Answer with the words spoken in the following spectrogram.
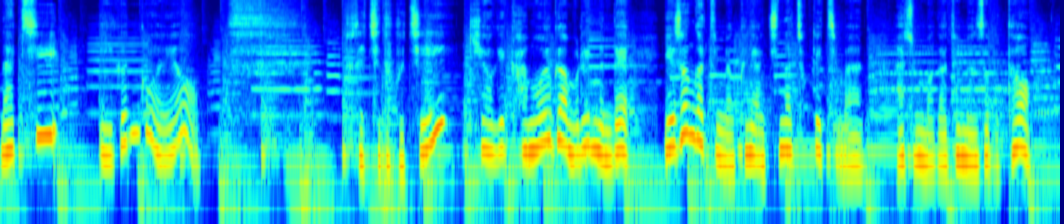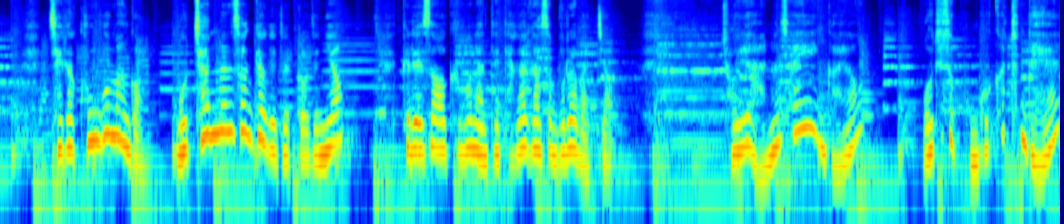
낯이 익은 거예요. 도대체 누구지? 기억이 가물가물했는데 예전 같으면 그냥 지나쳤겠지만 아줌마가 되면서부터 제가 궁금한 건 못 참는 성격이 됐거든요. 그래서 그분한테 다가가서 물어봤죠. 저희 아는 사이인가요? 어디서 본 것 같은데?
